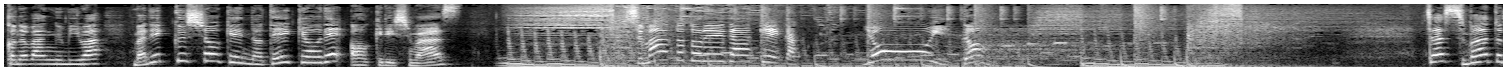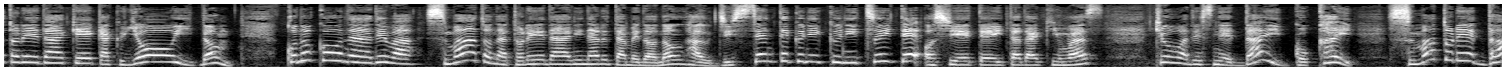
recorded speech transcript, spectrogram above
この番組はマネックス証券の提供でお送りします。スマートトレーダー計画、よーいドンザ・スマートトレーダー計画、用意ドン。このコーナーでは、スマートなトレーダーになるためのノウハウ、実践テクニックについて教えていただきます。今日はですね、第5回、スマトレダー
